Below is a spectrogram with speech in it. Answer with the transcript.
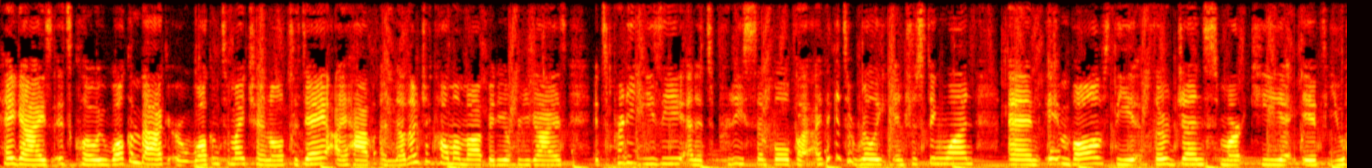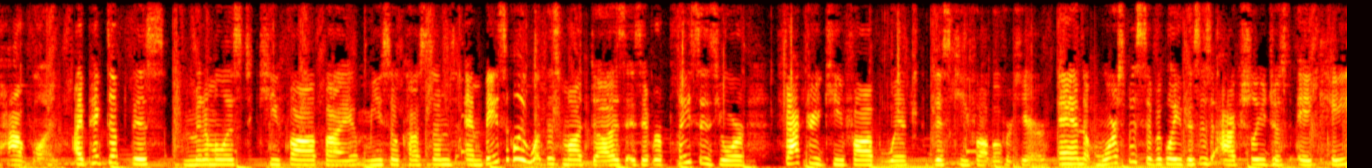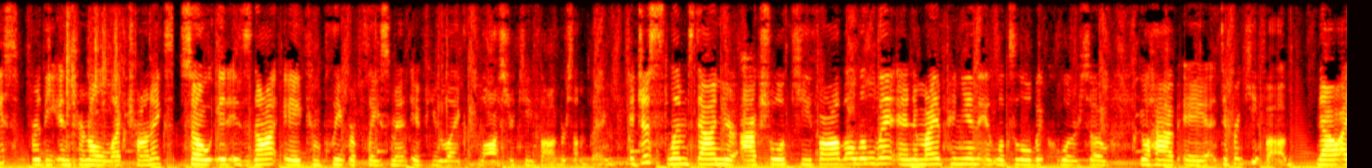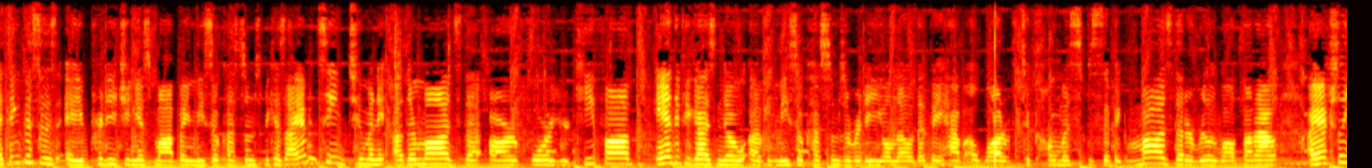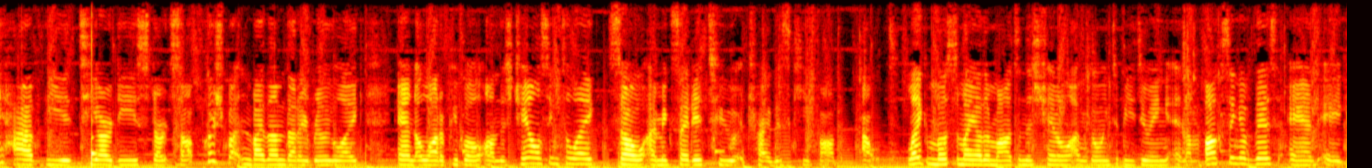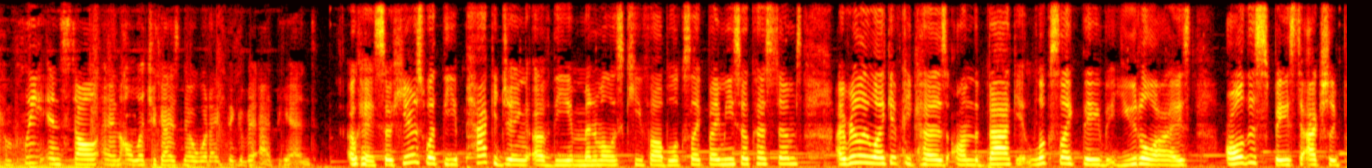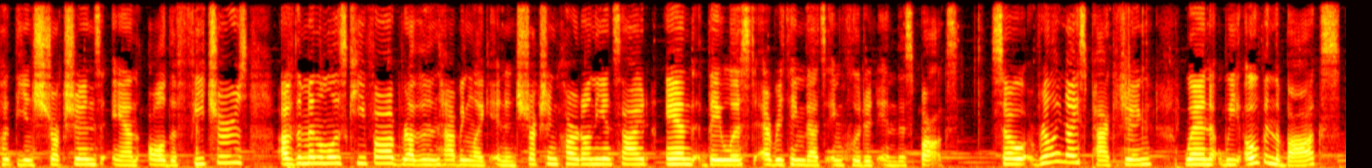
Hey guys, it's Chloe. Welcome back or welcome to my channel. Today I have another Tacoma mod video for you guys. It's pretty easy and it's pretty simple, but I think it's a really interesting one and it involves the third gen smart key if you have one. I picked up this minimalist key fob by MESO Customs and basically what this mod does is it replaces your factory key fob with this key fob over here. And more specifically, this is actually just a case for the internal electronics. So it is not a complete replacement if you like lost your key fob or something. It just slims down your actual key fob a little bit. And in my opinion, it looks a little bit cooler. So you'll have a different key fob. Now, I think this is a pretty genius mod by MESO Customs because I haven't seen too many other mods that are for your key fob. And if you guys know of MESO Customs already, you'll know that they have a lot of Tacoma specific mods that are really well thought out. I actually have the TRD start stop push button by them that I really like and a lot of people on this channel seem to like. So I'm excited to try this key fob out. Like most of my other mods on this channel, I'm going to be doing an unboxing of this and a complete install and I'll let you guys know what I think of it at the end. Okay, so here's what the packaging of the minimalist key fob looks like by MESO Customs. I really like it because on the back it looks like they've utilized all this space to actually put the instructions and all the features of the minimalist key fob rather than having like an instruction card on the inside and they list everything that's included in this box. So really nice packaging. When we open the box,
